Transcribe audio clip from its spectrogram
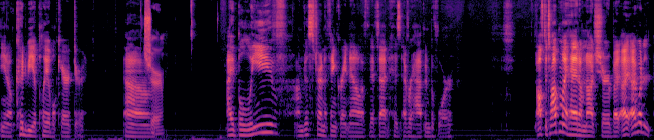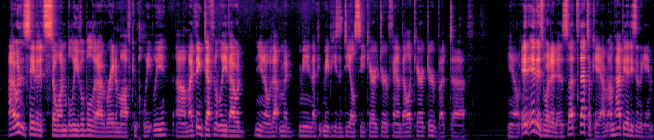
you know, could be a playable character. Um, Sure. I believe I'm just trying to think right now if, if that has ever happened before. Off the top of my head, I'm not sure, but I, I wouldn't I wouldn't say that it's so unbelievable that I would rate him off completely. Um, I think definitely that would you know that would mean that maybe he's a DLC character, Fambella character, but uh, you know it, it is what it is. That's that's okay. I'm, I'm happy that he's in the game.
